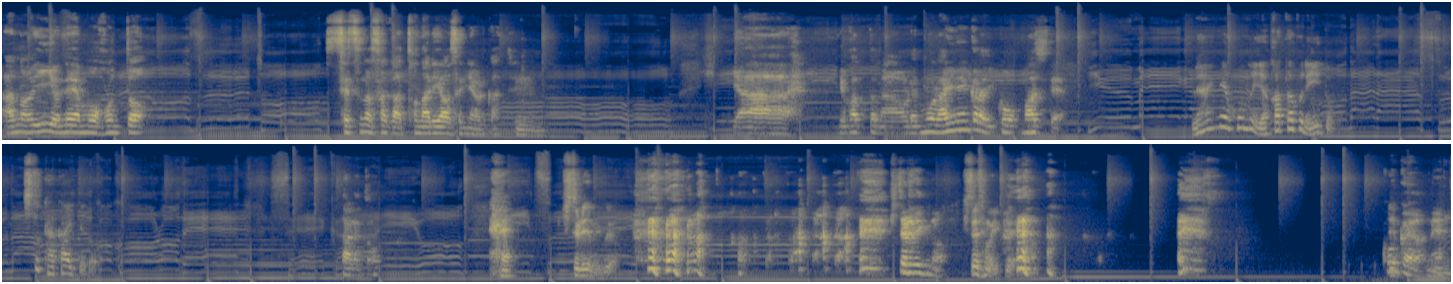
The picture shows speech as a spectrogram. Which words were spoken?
あのいいよね。もうほんと。切なさが隣り合わせにある感じ、うん。いやーよかったな。俺もう来年から行こう。マジで。来年ほんと屋形船いいと思う。ちょっと高いけど。誰と？え 一人でも行くよ。一 人で行くの？一人でも行くよ。今回はね、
